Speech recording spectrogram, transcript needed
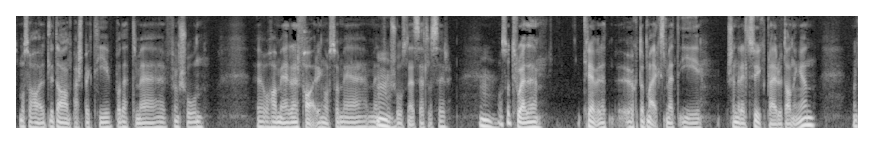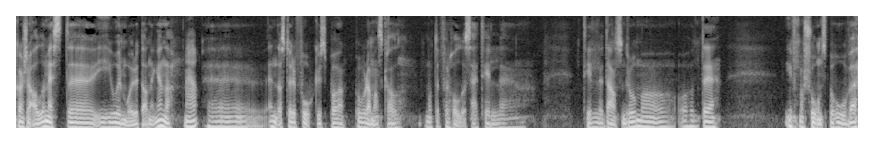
som også har et litt annet perspektiv på dette med funksjon. eh, Og har mer erfaring også med, med Mm. funksjonsnedsettelser. Mm. Og så tror jeg det krever et økt oppmerksomhet i generelt sykepleierutdanningen, men kanskje aller mest eh, i jordmorutdanningen. da. Ja. Eh, enda større fokus på, på hvordan man skal måtte, forholde seg til, til Downs syndrom og, og det informasjonsbehovet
